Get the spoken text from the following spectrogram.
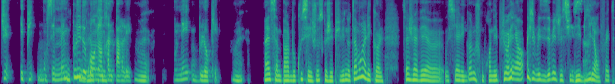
tu, et puis mm. on sait même plus de quoi on est en train de parler. On est bloqué. Ouais. Ouais, ça me parle beaucoup, ces choses que j'ai pu vivre, notamment à l'école. Ça, je l'avais euh, aussi à l'école où je comprenais plus rien. Je me disais, mais je suis débile, en fait.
